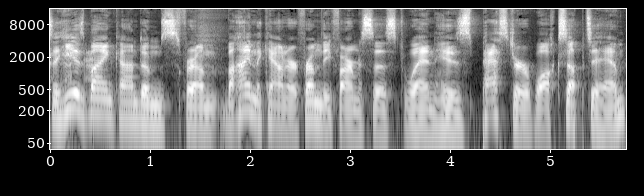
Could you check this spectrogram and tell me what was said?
so he is buying condoms from behind the counter from the pharmacist when his pastor walks up to him.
